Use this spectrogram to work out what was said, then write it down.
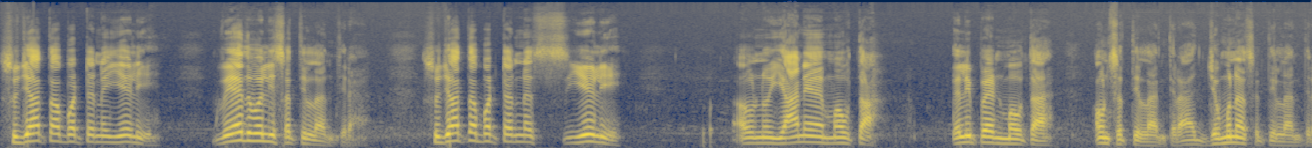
ಸುಜಾತ ಭಟ್ಟನ್ನು ಹೇಳಿ ವೇದವಲ್ಲಿ ಸತ್ತಿಲ್ಲ ಅಂತೀರ? ಸುಜಾತ ಭಟ್ಟನ ಸ್- ಹೇಳಿ, ಅವನು ಯಾನೆ ಮೌತ, ಎಲಿಫೆಂಟ್ ಮೌತ, ಅವನು ಸತ್ತಿಲ್ಲ ಅಂತೀರ? ಜಮುನಾ ಸತ್ತಿಲ್ಲ ಅಂತೀರ?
